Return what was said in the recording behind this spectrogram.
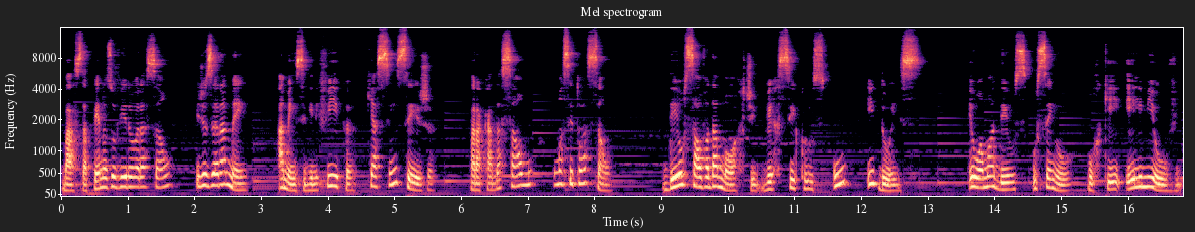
Basta apenas ouvir a oração e dizer Amém. Amém significa que assim seja. Para cada salmo, uma situação Deus salva da morte, versículos 1 e 2. Eu amo a Deus, o Senhor, porque Ele me ouve,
